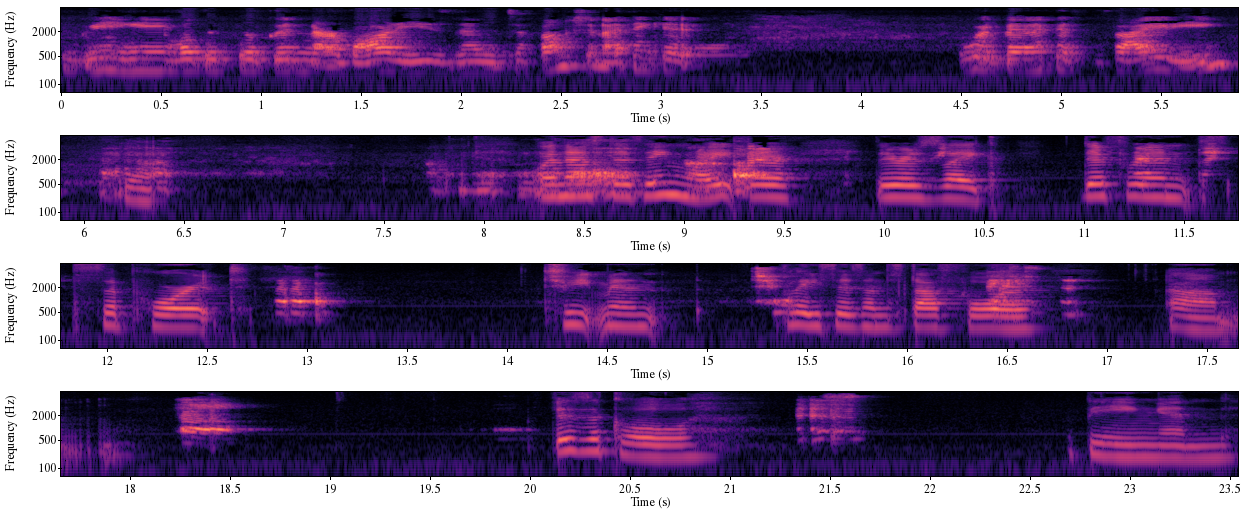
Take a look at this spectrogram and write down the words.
to being able to feel good in our bodies and to function. I think it would benefit society. yeah. Well, that's the thing, right? There, there's like different support treatment places and stuff for um, physical being and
